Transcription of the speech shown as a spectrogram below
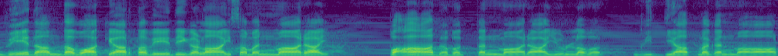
വേദാന്ത വാക്യാർത്ഥ വേദികളായി സമന്മാരായി പാദഭക്തന്മാരായുള്ളവർ വിദ്യാത്മകന്മാർ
